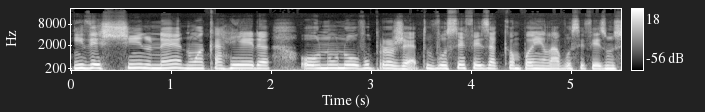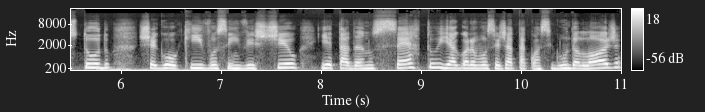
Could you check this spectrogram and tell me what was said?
investindo né, numa carreira ou num novo projeto. Você fez a campanha lá, você fez um estudo, chegou aqui, você investiu e está dando certo e agora você já está com a segunda loja.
